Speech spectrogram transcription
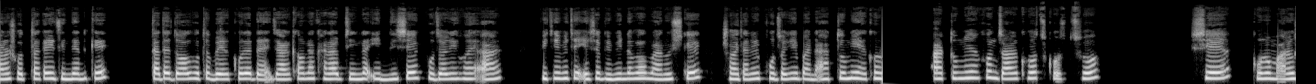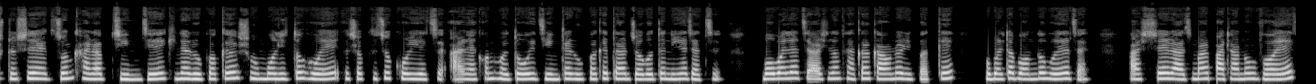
মানুষ হত্যাকারী জিনদেরকে তাদের দল হতে বের করে দেয়, যার কারণে খারাপ জিনরা ইবলিশের পূজারী হয় আর পৃথিবীতে এসে বিভিন্নভাবে মানুষকে শয়তানের পূজারী বানায়। আর তুমি এখন, আর তুমি এখন যার খোঁজ করছ, সে কোনো মানুষ না, সে একজন খারাপ জিন যে কিনা রূপাকে সম্মিলিত হয়ে এসব কিছু করিয়েছে। আর এখন হয়তো ওই জিনটা রূপাকে তার জগতে নিয়ে যাচ্ছে। মোবাইলে চার্জ না থাকার কারণে রিপাতকে মোবাইলটা বন্ধ হয়ে যায়। আর সে রাজমার পাঠানো ভয়েস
